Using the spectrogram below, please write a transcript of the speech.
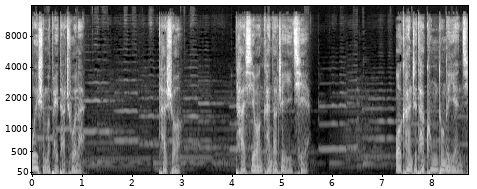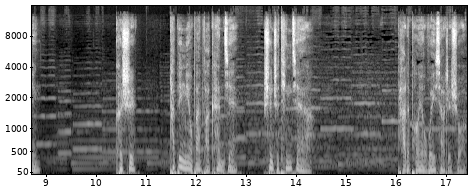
为什么陪她出来？”他说。他希望看到这一切。我看着他空洞的眼睛，可是他并没有办法看见，甚至听见啊。他的朋友微笑着说：“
